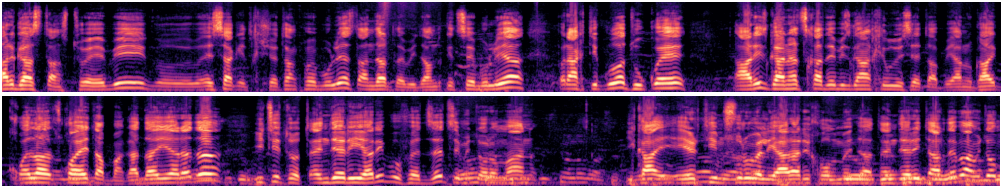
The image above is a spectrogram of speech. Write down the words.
არ გასტანს თვეები ეს საკითხი შეთანხმებულია სტანდარტები დამტკიცებულია პრაქტიკულად უკვე არის განაცხადების განხილვის ეტაპი. ანუ ყველა სხვა ეტაპმა გადაიარა და იცით რომ ტენდერი არის ბუფეტზეც, იმიტომ რომ მან იქ ერთი მსურველი არ არის ხოლმე და ტენდერი ტარდება, ამიტომ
